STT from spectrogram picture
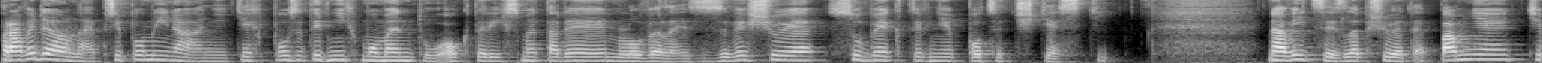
pravidelné připomínání těch pozitivních momentů, o kterých jsme tady mluvili, zvyšuje subjektivně pocit štěstí. Navíc si zlepšujete paměť,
